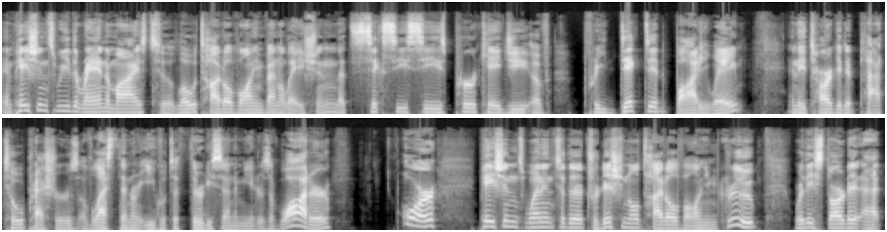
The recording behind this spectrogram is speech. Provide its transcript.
and patients were either randomized to low tidal volume ventilation, that's 6 cc's per kg of predicted body weight, and they targeted plateau pressures of less than or equal to 30 centimeters of water, Or patients went into the traditional tidal volume group where they started at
